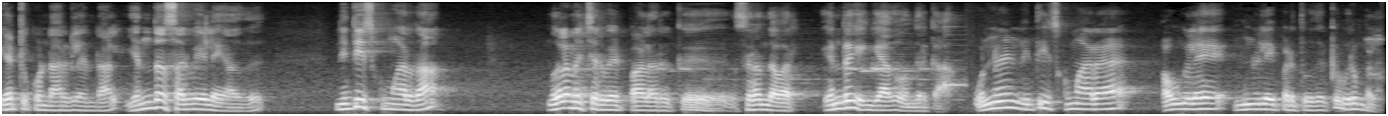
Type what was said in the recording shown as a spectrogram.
ஏற்றுக்கொண்டார்கள் என்றால் எந்த சர்வேலையாவது நிதிஷ்குமார் தான் முதலமைச்சர் வேட்பாளருக்கு சிறந்தவர் என்று எங்கேயாவது வந்திருக்கா? ஒன்று நிதிஷ்குமாரை அவங்களே முன்னிலைப்படுத்துவதற்கு விரும்பலை.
